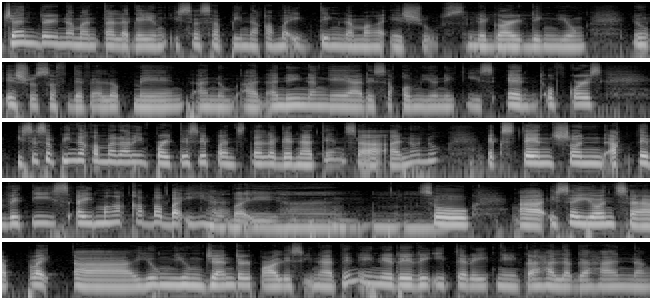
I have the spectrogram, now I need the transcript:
gender naman talaga yung isa sa pinakamaigting na mga issues Mm-mm. regarding yung yung issues of development ano an- ano yung nangyayari sa communities and of course isa sa pinakamaraming participants talaga natin sa ano no extension activities ay mga kababaihan. Kabaihan. Mm. So, ah, isa yon sa ah, yung yung gender policy natin ay nire-reiterate niya yung kahalagahan ng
